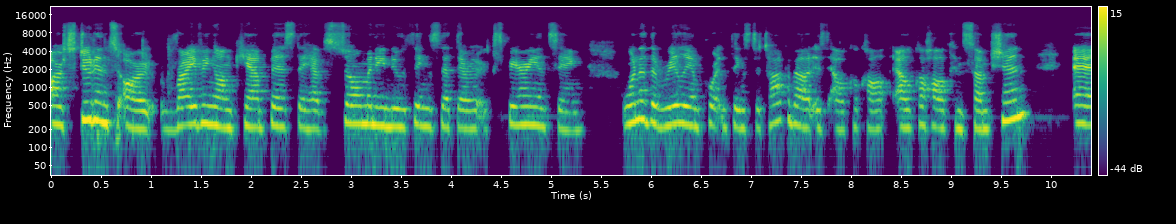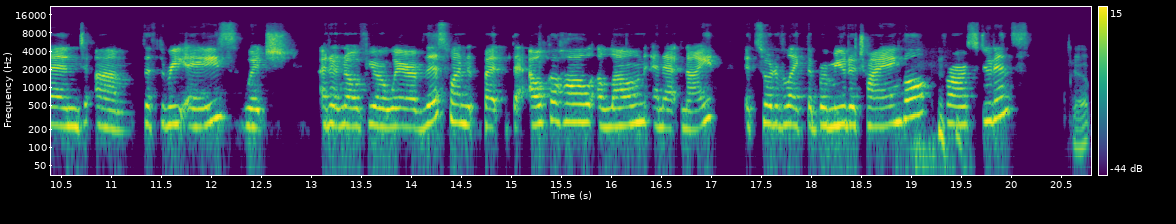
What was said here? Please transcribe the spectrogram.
our students are arriving on campus. They have so many new things that they're experiencing. One of the really important things to talk about is alcohol alcohol consumption and um, the three A's, which I don't know if you're aware of this one, but the alcohol alone and at night. It's sort of like the Bermuda Triangle for our students. Yep.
